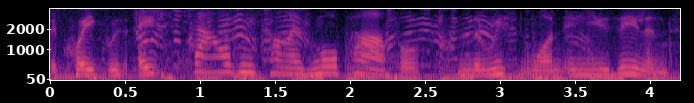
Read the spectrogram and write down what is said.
The quake was 8,000 times more powerful than the recent one in New Zealand.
